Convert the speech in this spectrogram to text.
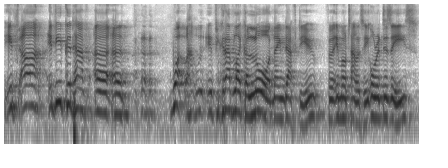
If uh, if you could have uh, a what if you could have like a law named after you for immortality or a disease,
